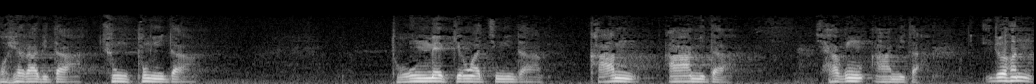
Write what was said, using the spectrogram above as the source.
고혈압이다, 중풍이다, 동맥경화증이다, 간암이다, 자궁암이다, 이러한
